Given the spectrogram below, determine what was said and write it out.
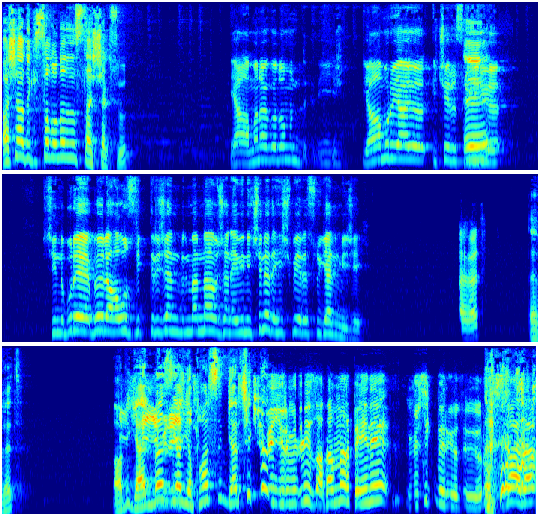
Aşağıdaki salona nasıl taşacak su? ya amına kodumun yağmur yağıyor, içeri su Ee? giriyor. Şimdi buraya böyle havuz diktireceksin bilmem ne yapacaksın evin içine de hiçbir yere su gelmeyecek. Evet. Evet. Abi gelmez ya yaparsın gerçekten. 2020'deyiz adamlar beyne müzik veriyor diyorum. Hala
